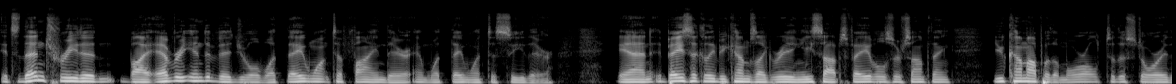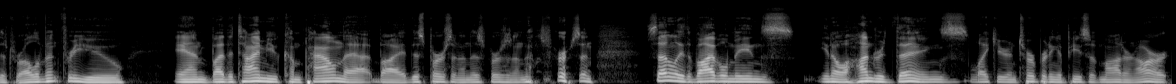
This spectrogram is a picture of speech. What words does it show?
it's then treated by every individual what they want to find there and what they want to see there. And it basically becomes like reading Aesop's fables or something. You come up with a moral to the story that's relevant for you. And by the time you compound that by this person and this person and this person, suddenly the Bible means, you know, a hundred things like you're interpreting a piece of modern art.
